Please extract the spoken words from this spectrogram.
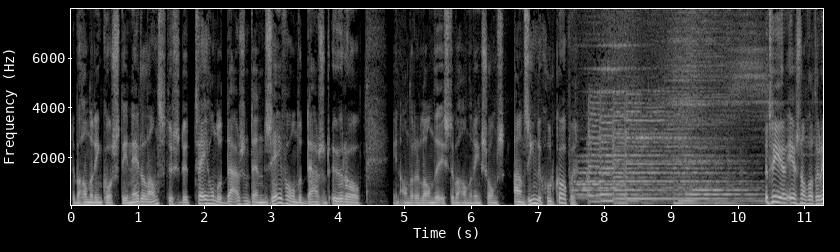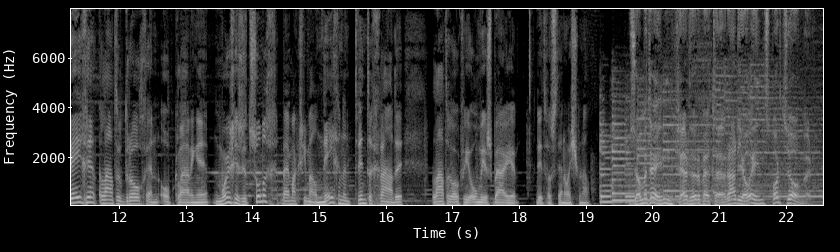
De behandeling kost in Nederland tussen de 200.000 en 700.000 euro. In andere landen is de behandeling soms aanzienlijk goedkoper. Het weer, eerst nog wat regen, later droog en opklaringen. Morgen is het zonnig bij maximaal 29 graden. Later ook weer onweersbuien. Dit was het NOS. Zometeen verder met Radio 1 Sportzomer.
